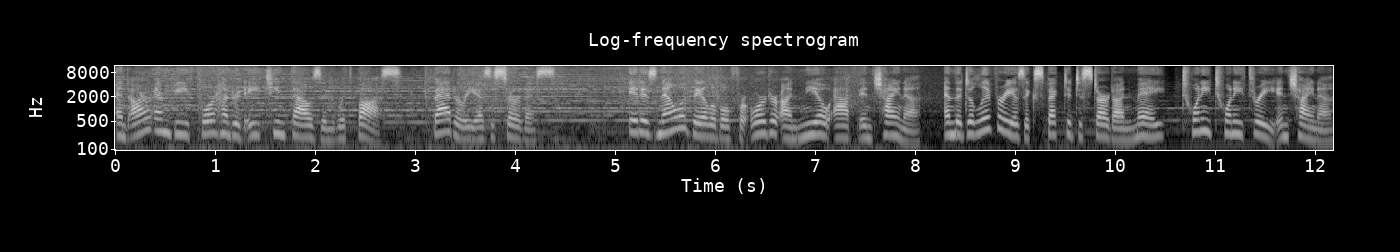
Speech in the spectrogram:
and RMB 418,000 with BaaS battery as a service. It is now available for order on NIO app in China, and the delivery is expected to start on May 2023 in China.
